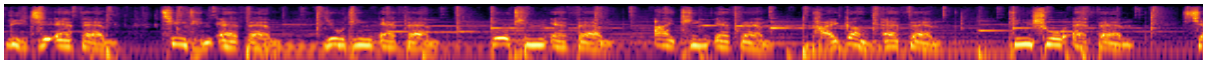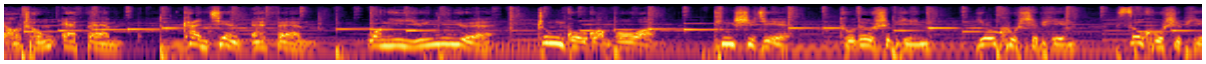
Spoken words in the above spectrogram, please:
荔枝 FM、蜻蜓 FM、优听 FM、多听 FM、爱听 FM、抬杠 FM、听说 FM、小虫 FM、看见 FM、网易云音乐、中国广播网、听世界、土豆视频、优酷视频、搜狐视频、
